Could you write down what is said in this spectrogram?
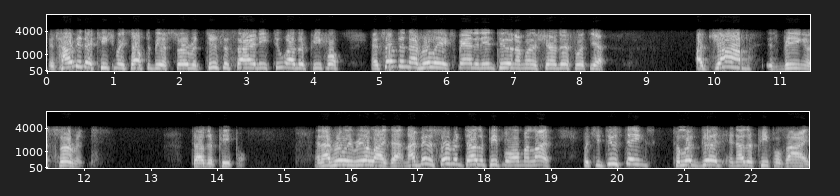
Is how did I teach myself to be a servant to society, to other people, and something I've really expanded into, and I'm going to share this with you. A job is being a servant to other people. And I've really realized that. And I've been a servant to other people all my life. But you do things to look good in other people's eyes.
